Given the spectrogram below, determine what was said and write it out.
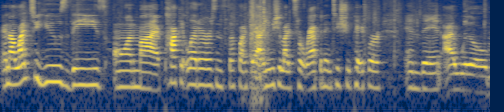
And I like to use these on my pocket letters and stuff like that. I usually like to wrap it in tissue paper and then I will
